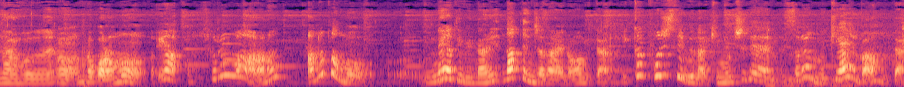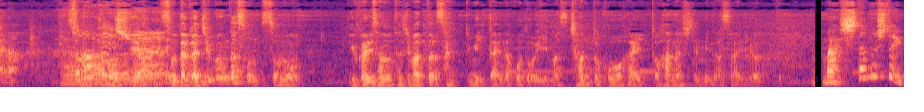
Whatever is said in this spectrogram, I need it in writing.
なるほどね。うん、だからもういやそれはあなあなたもネガティブになりなってんじゃないの？みたいな。一回ポジティブな気持ちでうんそれは向き合えば？みたいな。そのテンションそうだから自分がそそのゆかりさんの立場だったらさっきみたいなことを言います。ちゃんと後輩と話してみなさいよって。まあ下の人いっ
